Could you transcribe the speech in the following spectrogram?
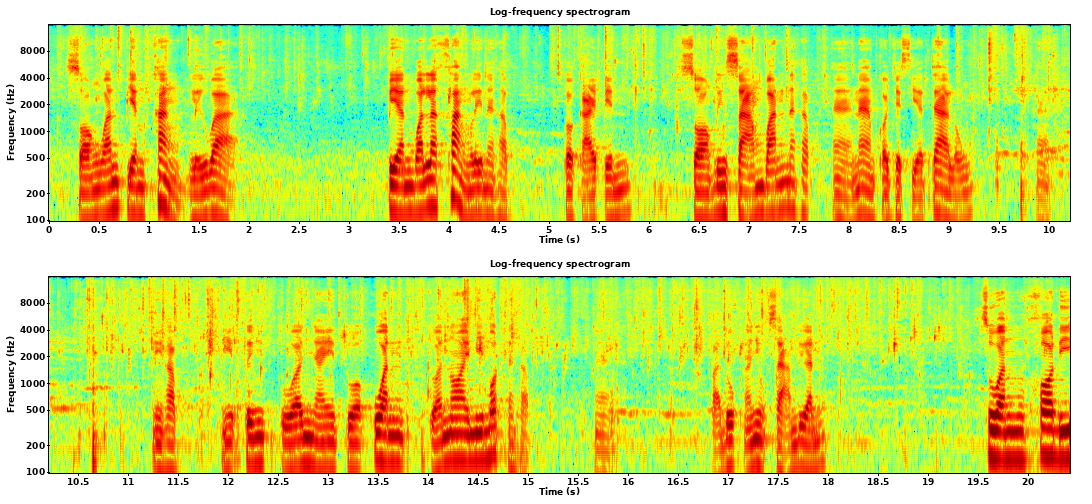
2 วันเปลี่ยนครั้งหรือว่า ปลี่ยนวันละครั้งเลยนะครับ ก็กลายเป็น2-3ถึง3วันนะครับอ่าน้ำก็จะเสียจ้าลงนี่ครับนี่ตึงตัวใหญ่ตัวอ้วนตัวน้อยมีมดนะครับปลาดุกอายุ3เดือน ส่วนข้อดี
